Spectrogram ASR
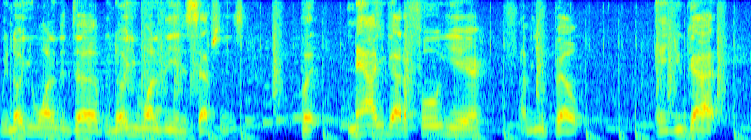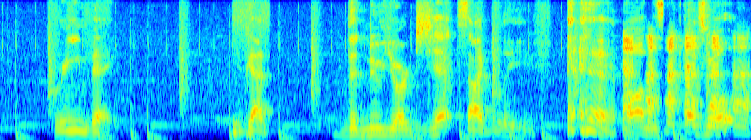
We know you wanted the dub. We know you wanted the interceptions, but now you got a full year under your belt, and you got Green Bay. You got the New York Jets, I believe, on the schedule.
